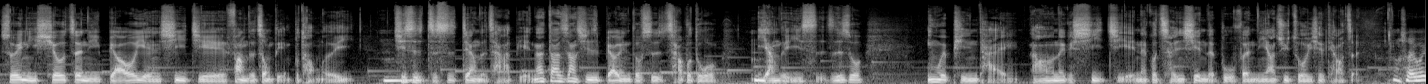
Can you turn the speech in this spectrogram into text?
所以你修正你表演细节放的重点不同而已，其实只是这样的差别。那大致上其实表演都是差不多一样的意思，只是说因为平台，然后那个细节能够呈现的部分，你要去做一些调整，所以会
